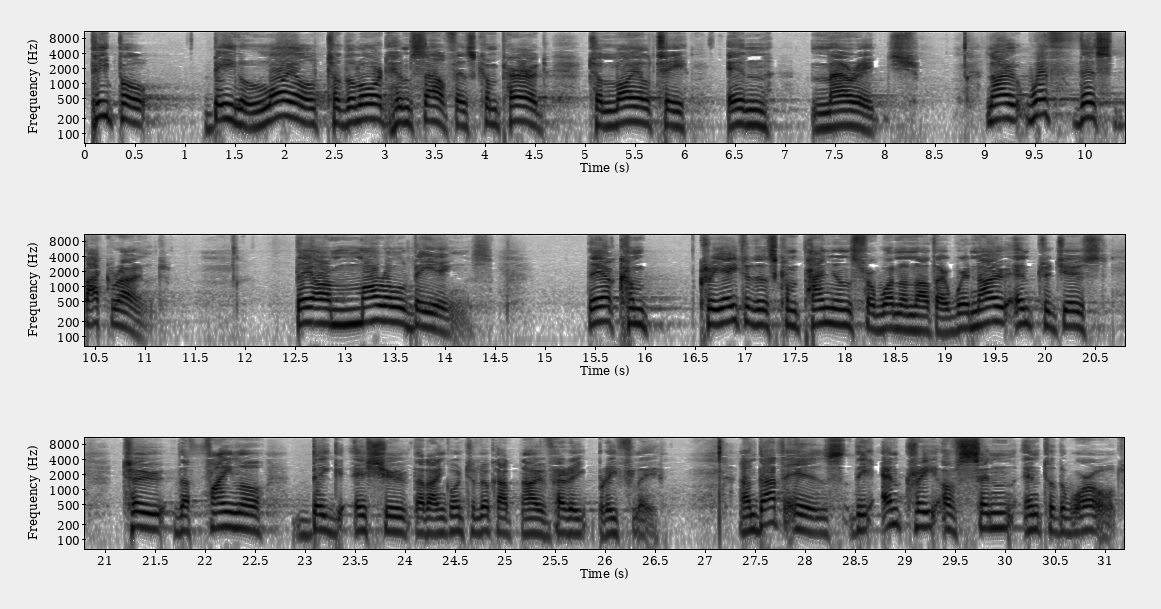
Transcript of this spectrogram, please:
people being loyal to the Lord Himself is compared to loyalty in marriage. Now, with this background, they are moral beings. They are com- created as companions for one another. We're now introduced to the final big issue that I'm going to look at now very briefly and that is the entry of sin into the world.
